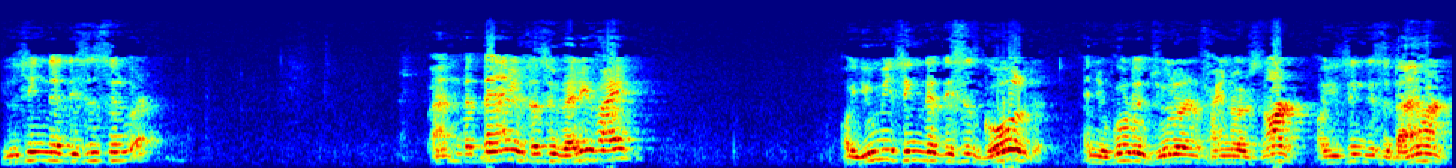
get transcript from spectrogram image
You think that this is silver, and but then it has to be verified. Or you may think that this is gold, and you go to a jeweler and find out it's not, or you think it's a diamond,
